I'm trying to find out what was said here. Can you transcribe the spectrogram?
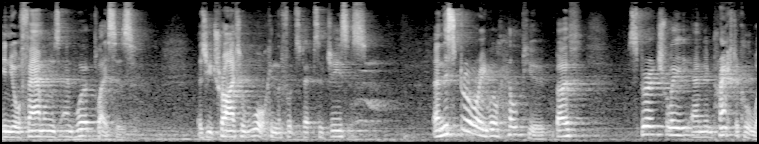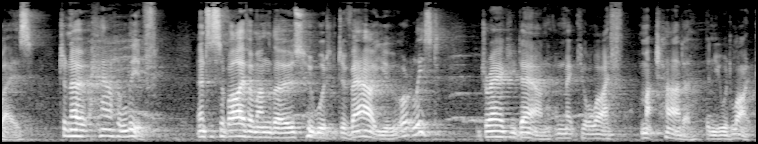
in your families and workplaces as you try to walk in the footsteps of Jesus. And this story will help you both spiritually and in practical ways, to know how to live and to survive among those who would devour you or at least drag you down and make your life much harder than you would like.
